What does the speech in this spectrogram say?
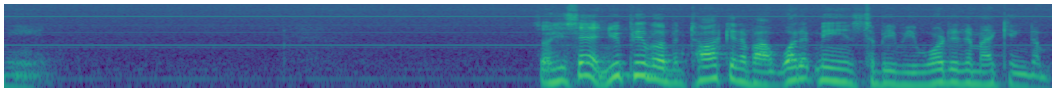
means. So he's saying, you people have been talking about what it means to be rewarded in my kingdom,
